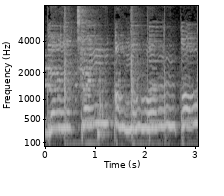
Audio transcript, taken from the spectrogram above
Meditate on your word, boy.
